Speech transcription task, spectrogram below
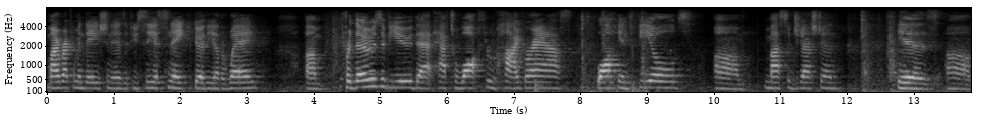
my recommendation is if you see a snake, go the other way. Um, for those of you that have to walk through high grass, walk in fields, um, my suggestion is um,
